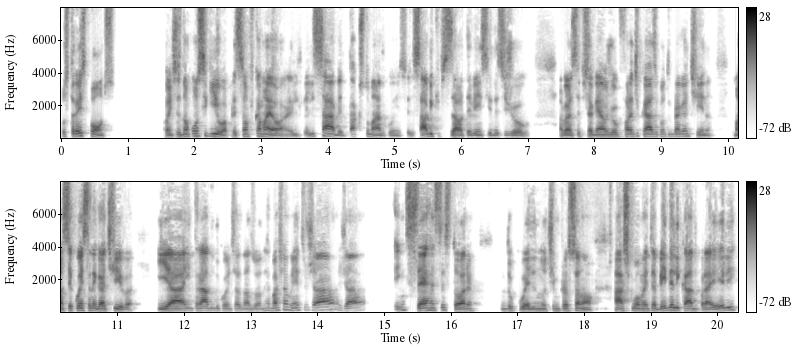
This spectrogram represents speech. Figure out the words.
os três pontos. O Corinthians não conseguiu, a pressão fica maior. Ele, ele sabe, ele está acostumado com isso, ele sabe que precisava ter vencido esse jogo. Agora você precisa ganhar o jogo fora de casa contra o Bragantino. uma sequência negativa e a entrada do Corinthians na zona de rebaixamento já, já encerra essa história do Coelho no time profissional. Acho que o momento é bem delicado para ele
